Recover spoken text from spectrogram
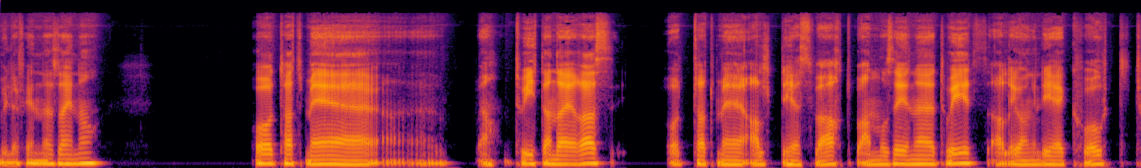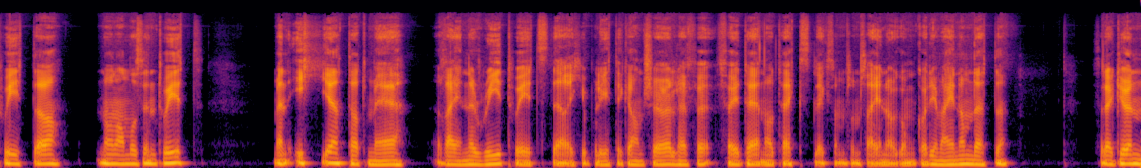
vil jeg finne seinere, og tatt med ja, tweetene deres, og tatt med alt de har svart på andre sine tweets, alle ganger de har quote-tweeta noen andre sin tweet, men ikke tatt med rene retweets der ikke politikeren sjøl har føyd til noe tekst liksom, som sier noe om hva de mener om dette. Så det er kun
